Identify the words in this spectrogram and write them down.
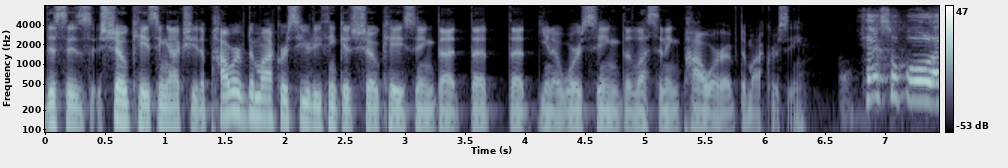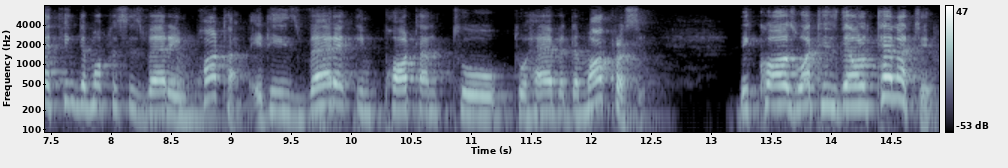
this is showcasing actually the power of democracy, or do you think it's showcasing that that that you know we're seeing the lessening power of democracy? First of all, I think democracy is very important. It is very important to, to have a democracy because what is the alternative?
